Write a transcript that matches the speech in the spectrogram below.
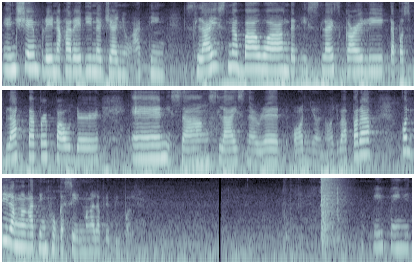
And syempre, naka-ready na dyan yung ating sliced na bawang, that is sliced garlic, tapos black pepper powder, and isang slice na red onion, o, di ba? Para konti lang ang ating hugasin, mga lovely people. Okay, painit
